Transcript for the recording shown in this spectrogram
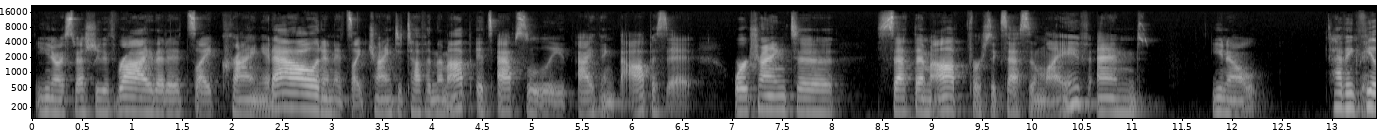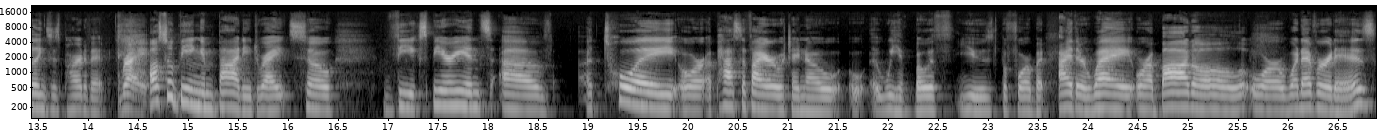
you know especially with RIE that it's like crying it out and it's like trying to toughen them up. It's absolutely i think the opposite. We're trying to set them up for success in life and you know having feelings is part of it. Right. also being embodied right? So the experience of a toy or a pacifier which i know we have both used before but either way or a bottle or whatever it is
